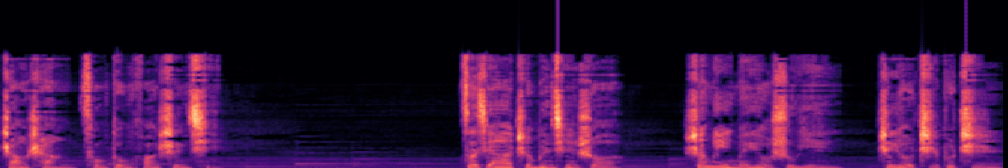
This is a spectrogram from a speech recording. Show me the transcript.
照常从东方升起。作家陈文茜说：“生命没有输赢，只有值不值。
